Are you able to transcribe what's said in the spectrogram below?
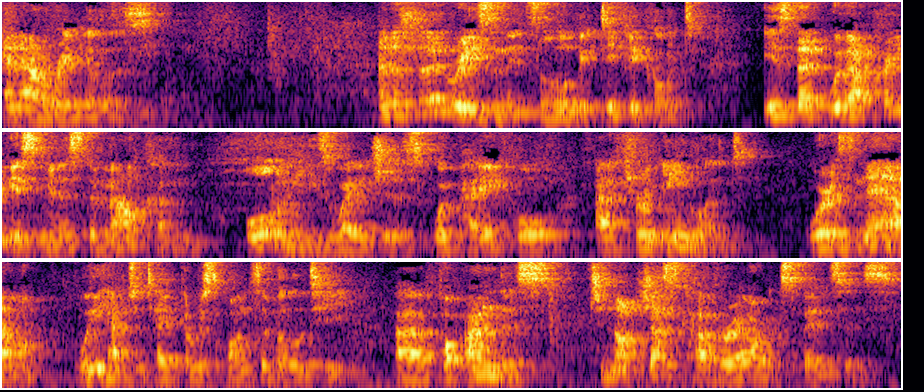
and our regulars. And the third reason it's a little bit difficult is that with our previous minister, Malcolm, all of his wages were paid for uh, through England, whereas now we have to take the responsibility uh, for Andis to not just cover our expenses,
